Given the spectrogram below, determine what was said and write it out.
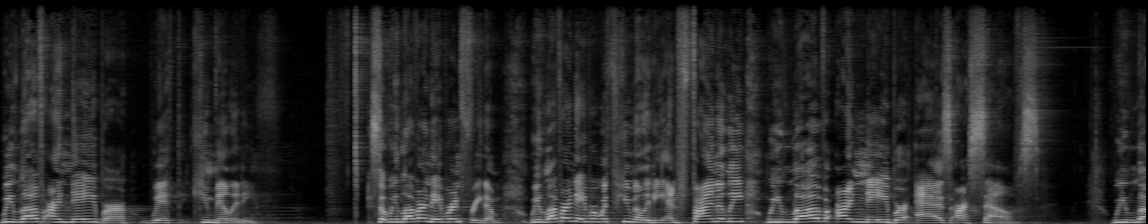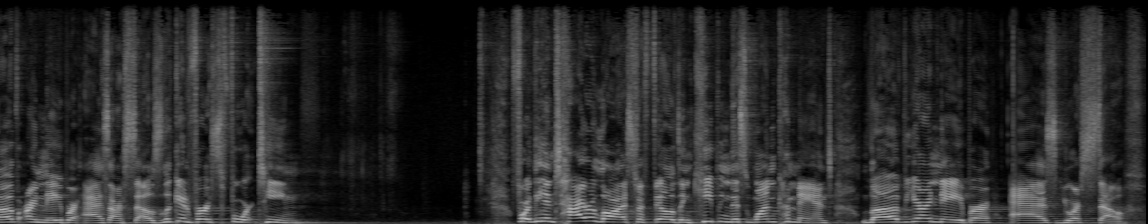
We love our neighbor with humility. So we love our neighbor in freedom, we love our neighbor with humility, and finally, we love our neighbor as ourselves. We love our neighbor as ourselves. Look at verse 14. For the entire law is fulfilled in keeping this one command love your neighbor as yourself.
